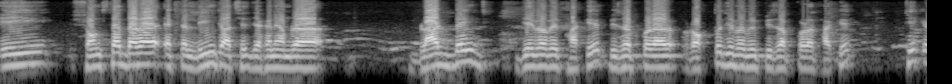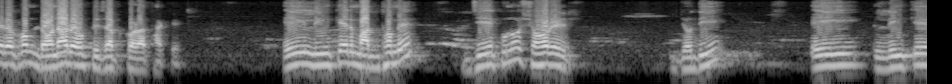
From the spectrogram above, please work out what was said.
এই সংস্থার দ্বারা একটা লিংক আছে যেখানে আমরা ব্লাড ব্যাংক যেভাবে থাকে প্রিজার্ভ করা, রক্ত যেভাবে প্রিজার্ভ করা থাকে, ঠিক এরকম ডোনারও প্রিজার্ভ করা থাকে। এই লিংকের মাধ্যমে যে কোনো শহরের যদি এই লিঙ্কে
